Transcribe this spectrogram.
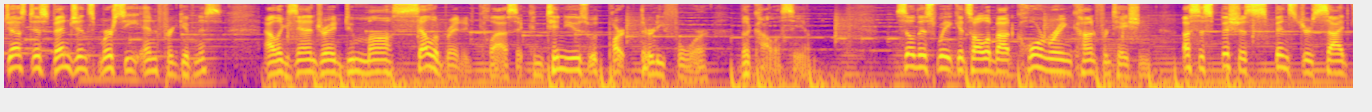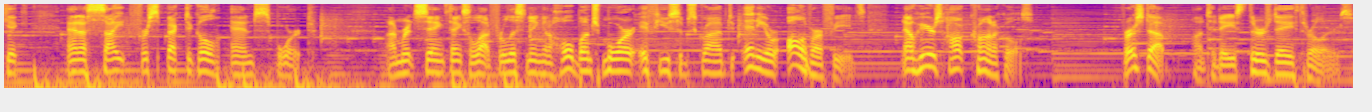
justice, vengeance, mercy, and forgiveness. Alexandre Dumas' celebrated classic continues with Part 34 The Colosseum. So this week it's all about cornering confrontation, a suspicious spinster's sidekick, and a sight for spectacle and sport. I'm Rich saying thanks a lot for listening and a whole bunch more if you subscribe to any or all of our feeds. Now here's Hawk Chronicles. First up on today's Thursday Thrillers.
